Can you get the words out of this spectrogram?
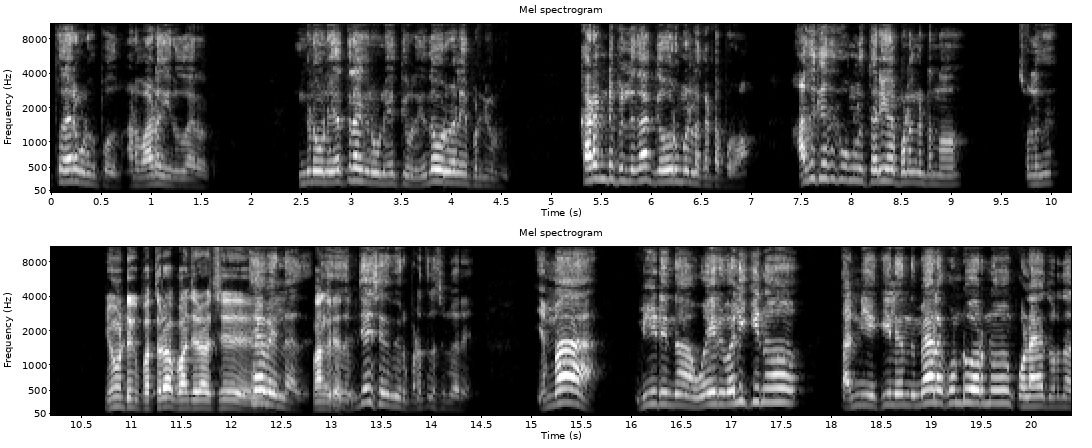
முப்பதாயிரம் கொடுக்க போதும். ஆனால் வாடகை இருபதாயிரம் இருக்கும். இங்கே ஒன்று ஏற்றினா இங்கே ஒன்று ஏற்றி விடுறது. ஏதோ ஒரு வேலையை பண்ணி விடுறது. கரண்ட் பில்லு தான் கவர்மெண்ட்டில் கட்ட போகிறோம் அதுக்கு எதுக்கு உங்களுக்கு தனியாக பணம் கட்டணும்? சொல்லுங்கள் யூனிட்டுக்கு பத்து ரூபா பாஞ்சு ரூபா வச்சு தேவையில்லாது. வாங்குறது. விஜய் சேதுபதி ஒரு படத்தில் சொல்லுவார். எம்மா வீடுனா ஒயர் வலிக்கணும். தண்ணியை கீழேருந்து மேலே கொண்டு வரணும். குழாயை திறந்தா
